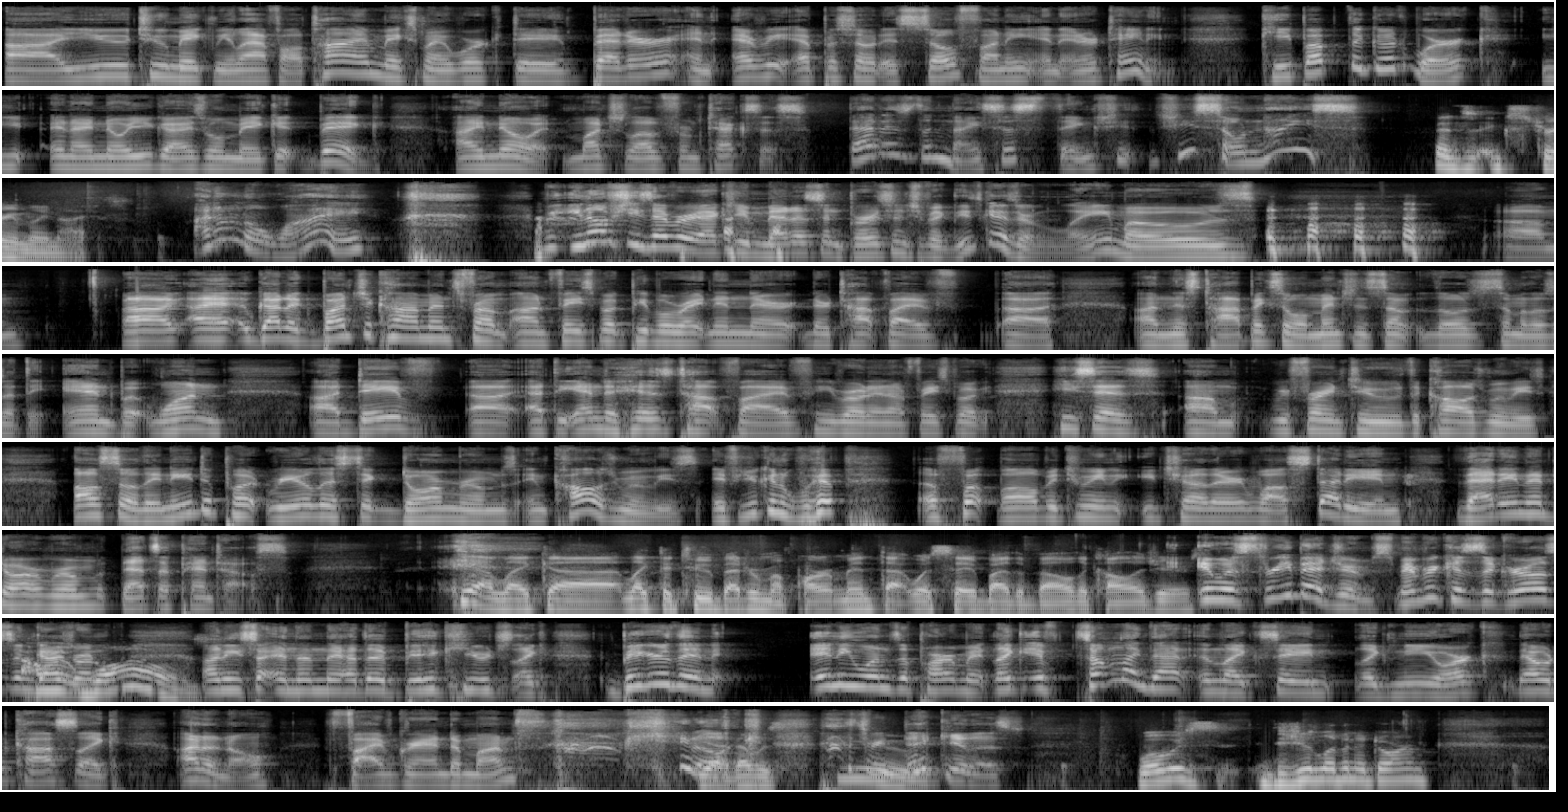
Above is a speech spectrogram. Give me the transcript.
Uh, you two make me laugh all time, makes my workday better, and every episode is so funny and entertaining. Keep up the good work, and I know you guys will make it big. I know it. Much love from Texas. That is the nicest thing. She she's so nice. It's extremely nice. I don't know why. But you know, if she's ever actually met us in person, she'd be like, "These guys are lamos." um, uh, I- I've got a bunch of comments from on Facebook, people writing in their their top five uh, on this topic. So we'll mention some of those some of those at the end. But one, uh, Dave, uh, at the end of his top five, he wrote in on Facebook. He says, um, referring to the college movies. Also, they need to put realistic dorm rooms in college movies. If you can whip a football between each other while studying, that ain't a dorm room. That's a penthouse. Yeah, like uh, like the two bedroom apartment that was Saved by the Bell, the college years. It was three bedrooms. Remember, because the girls and guys Oh, were on, on each side, and then they had the big, huge, like bigger than anyone's apartment. Like if something like that in like say like New York, that would cost like I don't know five grand a month. you know, Yeah, that was it's ridiculous. What was? Did you live in a dorm?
